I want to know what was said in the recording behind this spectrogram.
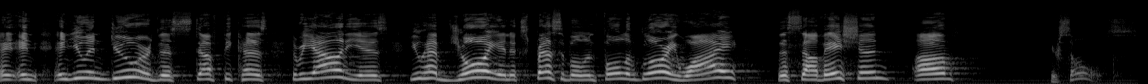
And, and, and you endured this stuff because the reality is you have joy inexpressible and full of glory. Why? The salvation of your souls.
